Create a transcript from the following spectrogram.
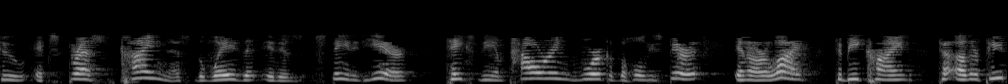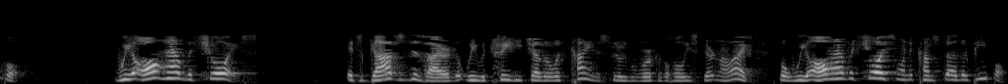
to express kindness the way that it is stated here takes the empowering work of the Holy Spirit in our life to be kind to other people. We all have a choice. It's God's desire that we would treat each other with kindness through the work of the Holy Spirit in our lives. But we all have a choice when it comes to other people.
